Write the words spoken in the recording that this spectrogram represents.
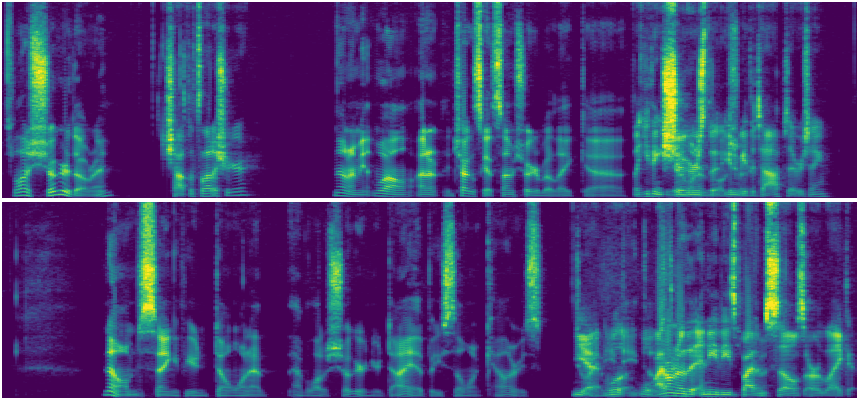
It's a lot of sugar though, right? Chocolate's a lot of sugar. No, no, I mean, well, I don't. Chocolate's got some sugar, but like, uh, Like you think The other one sugar's has a the, going to be the sugar. top? Is that what you're saying? no, I'm just saying if you don't want to have a lot of sugar in your diet, but you still want calories. Yeah. Well, well, I don't know that any of these by themselves are like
